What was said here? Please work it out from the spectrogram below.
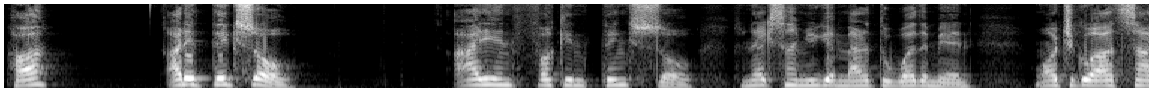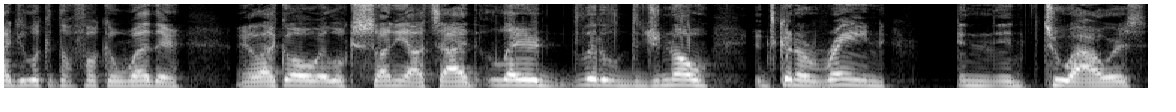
Huh? I didn't think so. I didn't fucking think so. So next time you get mad at the weatherman, why don't you go outside? You look at the fucking weather and you're like, oh, it looks sunny outside. Later, little did you know it's gonna rain in in two hours.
